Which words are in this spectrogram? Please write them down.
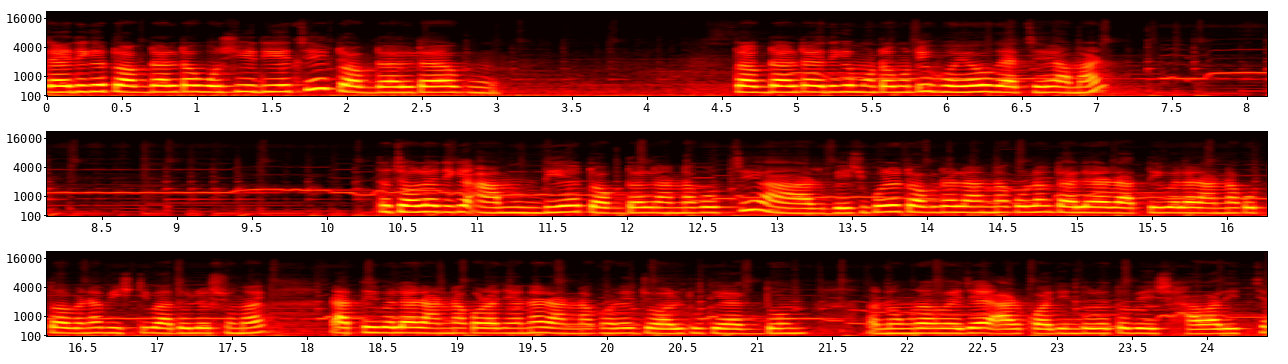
তাই এদিকে টক ডালটাও বসিয়ে দিয়েছি। টক ডালটা টক ডালটা এদিকে মোটামুটি হয়েও গেছে আমার। তো চলো এদিকে আম দিয়ে টক ডাল রান্না করছি। আর বেশি করে টক ডাল রান্না করলাম, তাহলে আর রাত্রিবেলা রান্না করতে হবে না বৃষ্টি বাদলের সময়। রাত্রিবেলা রান্না করা যায় না, রান্নাঘরে জল ঢুকে একদম নোংরা হয়ে যায়। আর কয়দিন ধরে তো বেশ হাওয়া দিচ্ছে,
